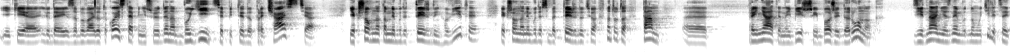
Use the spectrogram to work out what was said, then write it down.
яке людей забиває до такої степені, що людина боїться піти до причастя. Якщо вона там не буде тиждень говіти, якщо вона не буде себе тиждень до цього, ну тобто там е, прийняти найбільший Божий дарунок, з'єднання з ним в одному тілі, це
